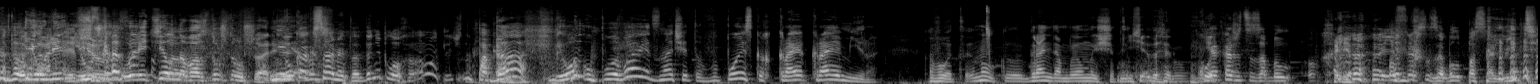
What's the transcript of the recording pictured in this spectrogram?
И, улетел на воздушном шаре. Не, Ну как сами-то? Да неплохо. Ну, отлично. Пока. Да, и он уплывает, значит, в поисках края, края мира. Вот, ну, к- грань там он ищет. Я, да, я, кажется, забыл хлеб. Я, кажется, забыл посолить.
